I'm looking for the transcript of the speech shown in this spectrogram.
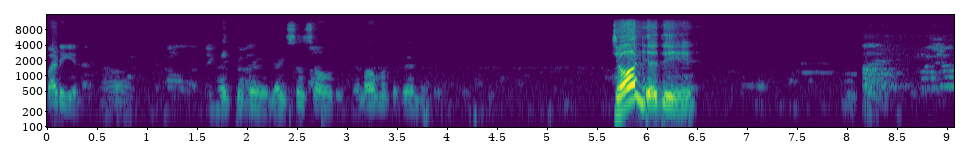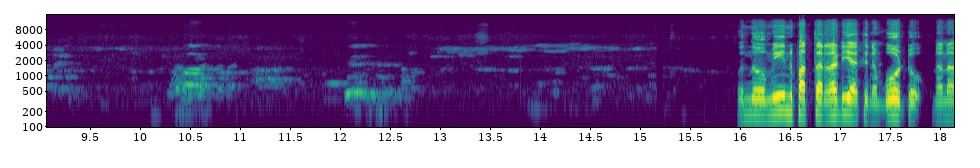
ಬಾಡಿಗೆನಾ ಲೈಸೆನ್ಸ್ ಜಾಲಿ ಅದೇ ಒಂದು ಮೀನು ಪತ್ತ ರೆಡಿ ಆತಿನ ಬೋಟು ನನ್ನ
